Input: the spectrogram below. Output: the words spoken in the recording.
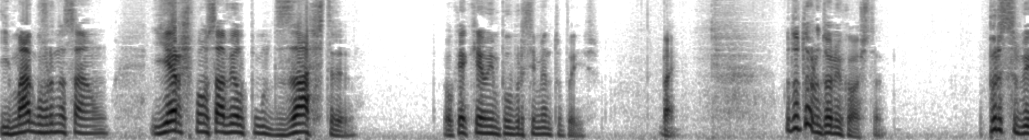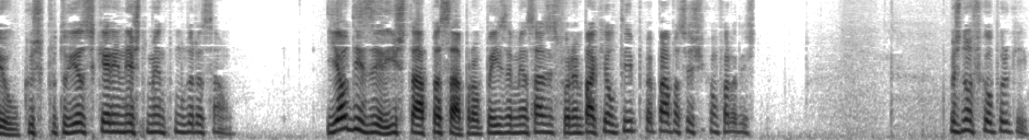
E má governação, e é responsável pelo desastre. O que é que é o empobrecimento do país? Bem, o Dr. António Costa percebeu que os portugueses querem neste momento moderação. E ao dizer isto, está a passar para o país a mensagem: se forem para aquele tipo, pá, vocês ficam fora disto. Mas não ficou por aqui.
